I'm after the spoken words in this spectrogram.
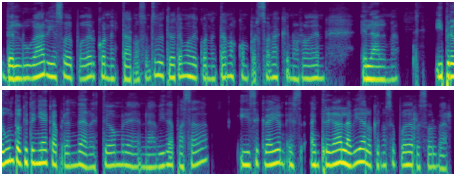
del lugar y eso de poder conectarnos. Entonces tratemos de conectarnos con personas que nos rodeen el alma. Y pregunto qué tenía que aprender este hombre en la vida pasada. Y dice Crayon, es a entregar a la vida lo que no se puede resolver,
